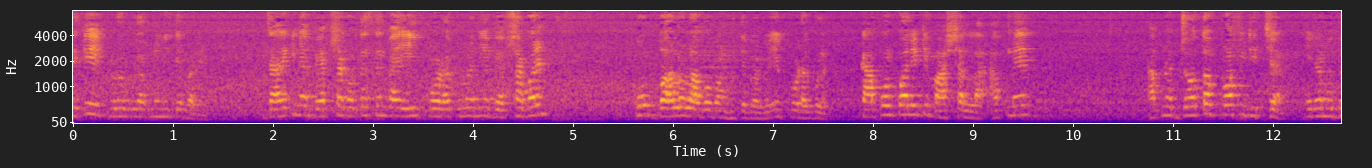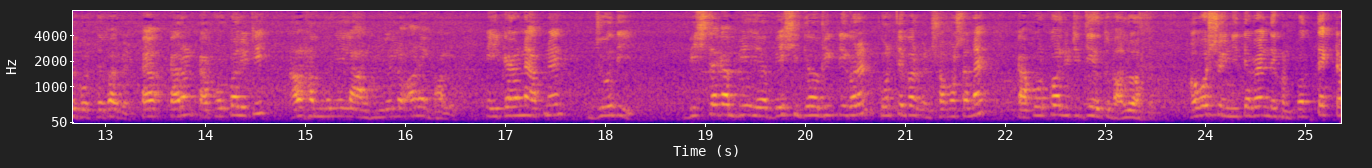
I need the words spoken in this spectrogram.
থেকে এই প্রোডাক্টগুলো আপনি নিতে পারেন। যারা কিনা ব্যবসা করতেছেন বা এই প্রোডাক্টগুলো নিয়ে ব্যবসা করেন, খুব ভালো লাভবান হতে পারবে এই প্রোডাক্টগুলো কাপড় কোয়ালিটি মার্শাল্লাহ আপনি, আপনার যত প্রফিট ইচ্ছা এটার মধ্যে করতে পারবেন। কারণ কাপড় কোয়ালিটি আলহামদুলিল্লাহ আলহামদুলিল্লাহ অনেক ভালো। এই কারণে আপনি যদি বিশ টাকা বেশি দেওয়া বিক্রি করেন, করতে পারবেন, সমস্যা নাই। কাপড় কোয়ালিটি যেহেতু ভালো আছে, অবশ্যই নিতে পারেন। দেখুন, প্রত্যেকটা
